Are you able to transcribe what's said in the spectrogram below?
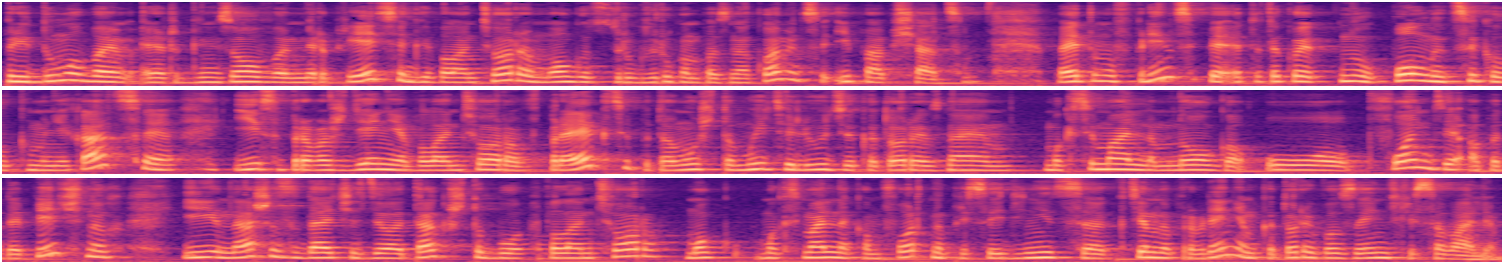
придумываем и организовываем мероприятия, где волонтеры могут с друг с другом познакомиться и пообщаться. Поэтому, в принципе, это такой ну, полный цикл коммуникации и сопровождения волонтеров в проекте, потому что мы те люди, которые знаем максимально много о фонде, о подопечных, и наша задача сделать так, чтобы волонтер мог максимально комфортно присоединиться к тем направлениям, которые его заинтересовали,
